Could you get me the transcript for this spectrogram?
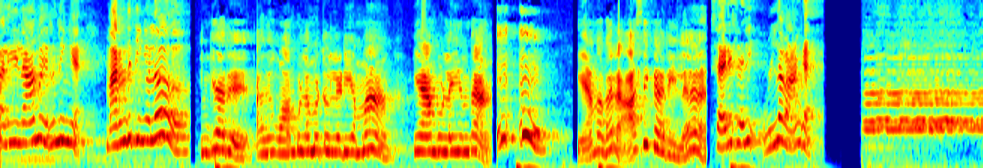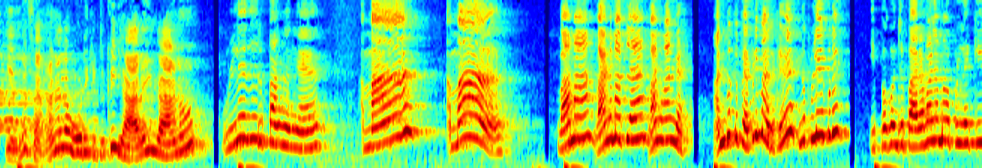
வழி இல்லாம இருந்தீங்க. மறந்துட்டீங்களோ? இங்க யாரு? அது உன் புள்ள மட்டும் இல்லடி அம்மா. என் புள்ளையும் தான். ஏமாவ ராசிக்காரி இல்ல சரி சரி உள்ள வாங்க. என்ன ஃபேனெல்லாம் ஓடிக்கிட்டு இருக்கு யாரையும் காணோம். உள்ளது இருப்பாங்கங்க? அம்மா அம்மா. வாமா வாங்க மாப்பிள்ள வாங்க வாங்க. அன்புக்கு இப்போ எப்படிமா இருக்கு? இந்த பிள்ளைய கூட. இப்போ கொஞ்சம் பரவாயில்லமா பிள்ளைக்கு.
